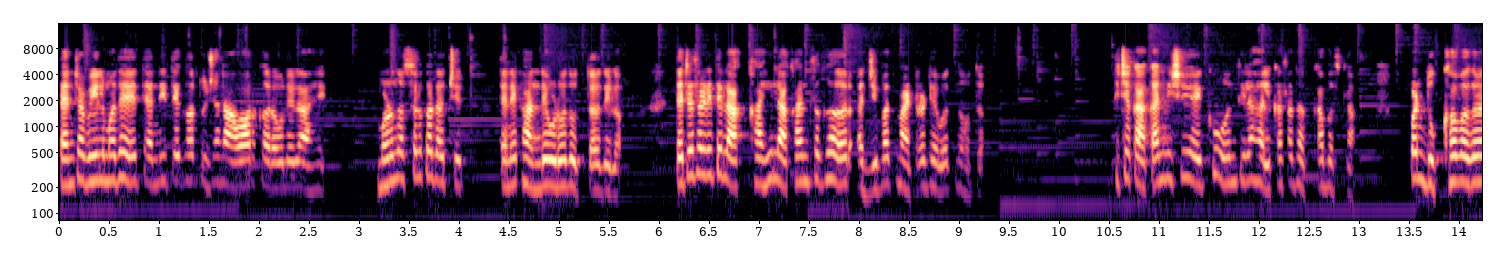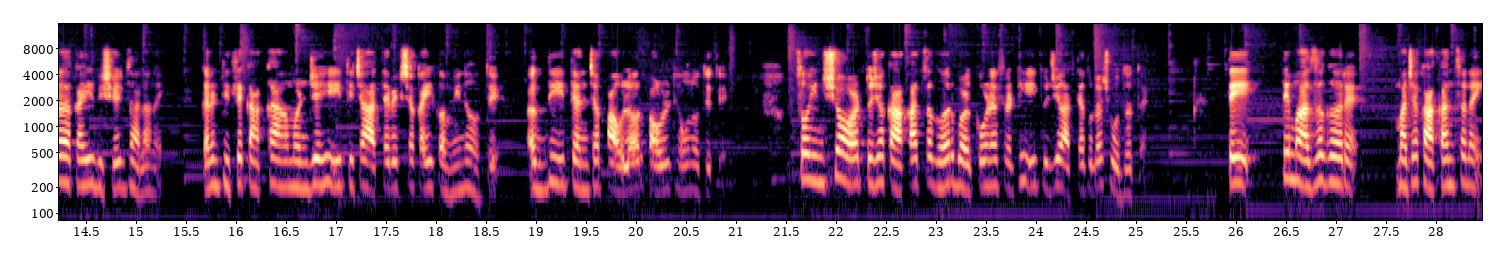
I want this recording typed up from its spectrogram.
त्यांच्या मध्ये त्यांनी ते घर तुझ्या नावावर करवलेलं आहे. म्हणून असेल कदाचित त्याने खांदे उडवत उत्तर दिलं. त्याच्यासाठी ते लाख काही लाखांचं घर अजिबात मॅटर ठेवत नव्हतं. तिच्या काकांविषयी ऐकून तिला हलकासा धक्का बसला. पण दुःख वगैरे काही विशेष झाला नाही. कारण तिचे काका म्हणजेही तिच्या आत्यापेक्षा काही कमी नव्हते. अगदी त्यांच्या पावलावर पाऊल ठेवून होते ते. सो इन शॉर्ट तुझ्या काकाचं घर बळकवण्यासाठी तुझी आत्या तुला शोधत आहे. ते ते माझं घर आहे. माझ्या काकांचं नाही.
